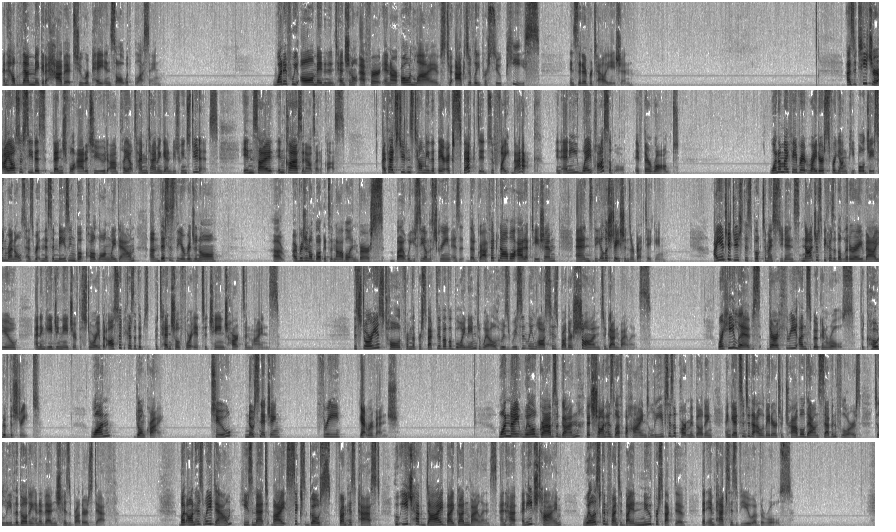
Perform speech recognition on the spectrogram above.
and help them make it a habit to repay insult with blessing? What if we all made an intentional effort in our own lives to actively pursue peace instead of retaliation? As a teacher, I also see this vengeful attitude um, play out time and time again between students, inside, in class and outside of class. I've had students tell me that they are expected to fight back in any way possible if they're wronged. One of my favorite writers for young people, Jason Reynolds, has written this amazing book called Long Way Down. Um, this is the original uh, original book. It's a novel in verse, but what you see on the screen is the graphic novel adaptation, and the illustrations are breathtaking. I introduced this book to my students not just because of the literary value and engaging nature of the story, but also because of the potential for it to change hearts and minds. The story is told from the perspective of a boy named Will who has recently lost his brother Sean to gun violence. Where he lives, there are three unspoken rules the code of the street. One, don't cry. Two, no snitching. Three, get revenge. One night, Will grabs a gun that Sean has left behind, leaves his apartment building, and gets into the elevator to travel down seven floors to leave the building and avenge his brother's death. But on his way down, he's met by six ghosts from his past who each have died by gun violence, and, ha- and each time, Will is confronted by a new perspective that impacts his view of the rules.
